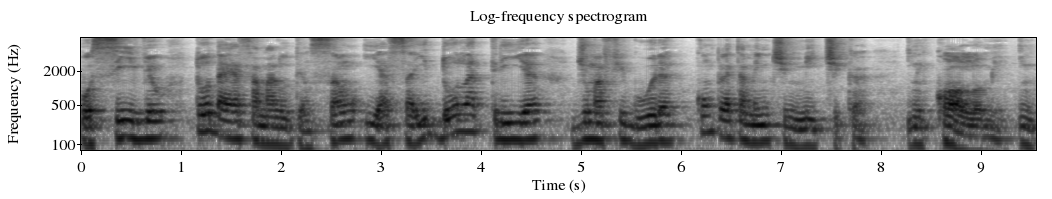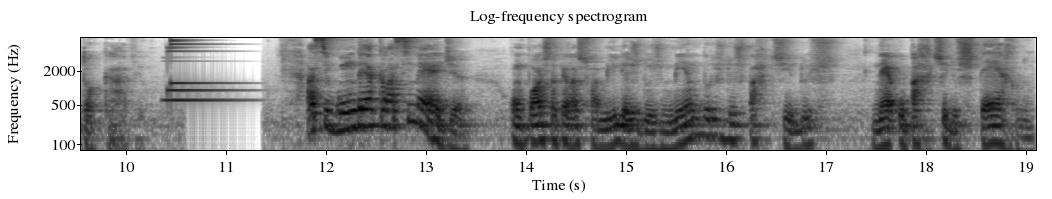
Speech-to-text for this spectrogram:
possível toda essa manutenção e essa idolatria de uma figura completamente mítica, incólume, intocável. A segunda é a classe média, composta pelas famílias dos membros dos partidos, né, o partido externo,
